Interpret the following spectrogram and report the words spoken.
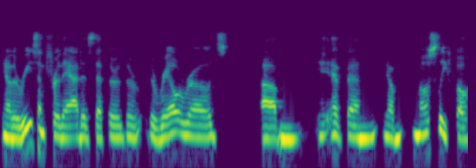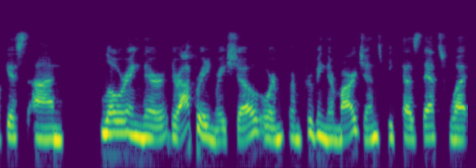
you know, the reason for that is that the, the, the railroads, um, have been, you know, mostly focused on lowering their, their operating ratio or, or improving their margins because that's what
